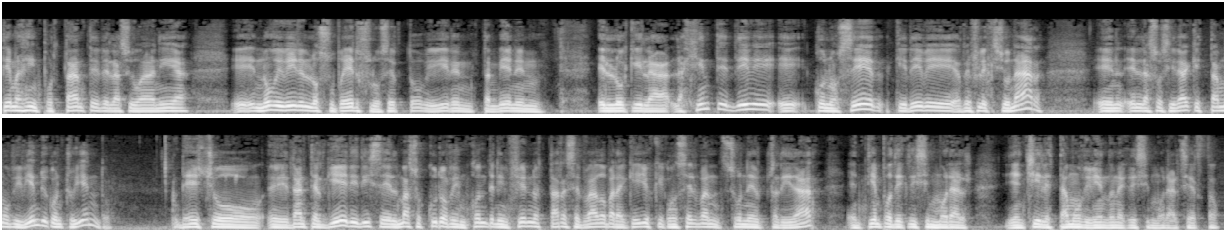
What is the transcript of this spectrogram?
temas importantes de la ciudadanía, no vivir en lo superfluo, ¿cierto? Vivir en, también en, en lo que la, la gente debe conocer, que debe reflexionar en, en la sociedad que estamos viviendo y construyendo. De hecho, eh, Dante Alighieri dice, el más oscuro rincón del infierno está reservado para aquellos que conservan su neutralidad en tiempos de crisis moral. Y en Chile estamos viviendo una crisis moral, ¿cierto?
